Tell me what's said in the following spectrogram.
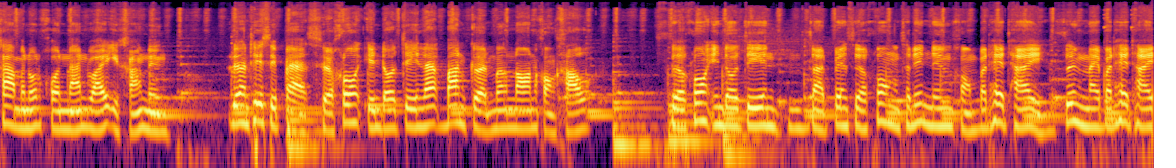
ฆ่ามนุษย์คนนั้นไว้อีกครั้งหนึ่ง เรื่องที่ 18 เสือโคร่งอินโดจีนและบ้านเกิดเมืองนอนของเขา เสือโคร่งอินโดจีนจัดเป็นเสือโคร่งชนิดหนึ่งของประเทศไทย ซึ่งในประเทศไทย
